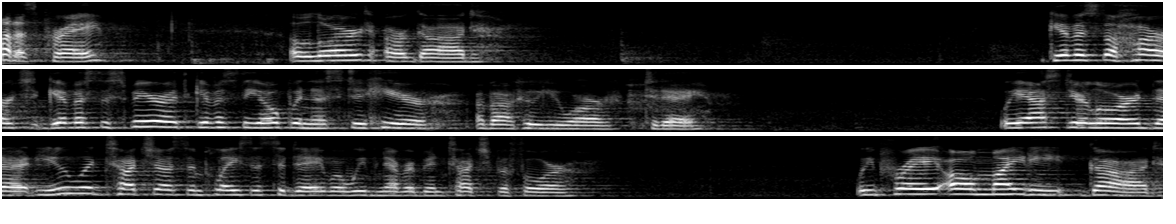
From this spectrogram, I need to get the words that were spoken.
Let us pray. O Lord our God, give us the heart, give us the spirit, give us the openness to hear about who you are today. We ask, dear Lord, that you would touch us in places today where we've never been touched before. We pray, Almighty God,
